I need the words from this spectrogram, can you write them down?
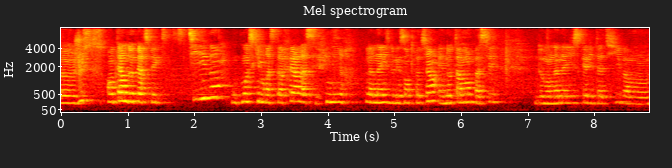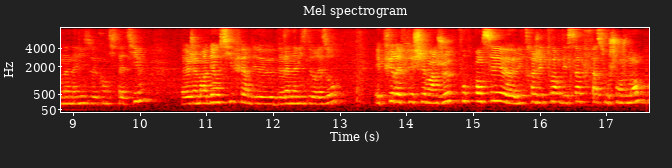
Euh, juste en termes de perspective, donc moi ce qui me reste à faire là, c'est finir l'analyse de mes entretiens, et notamment passer de mon analyse qualitative à mon analyse quantitative. Euh, j'aimerais bien aussi faire de l'analyse de réseau, et puis réfléchir à un jeu pour penser euh, les trajectoires des SAF face au changement,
